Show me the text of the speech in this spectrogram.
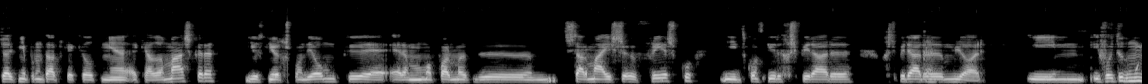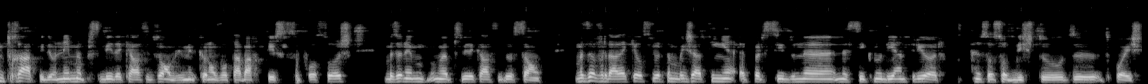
já lhe tinha perguntado porque é que ele tinha aquela máscara, e o senhor respondeu-me que é, era uma forma de, estar mais fresco e de conseguir respirar, eh, respirar okay. melhor. E, e, foi tudo muito rápido, eu nem me apercebi daquela situação, obviamente que eu não voltava a repetir se fosse hoje, mas eu nem me apercebi daquela situação. Mas a verdade é que o senhor também já tinha aparecido na, na SIC no dia anterior, eu só soube disto de, depois.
